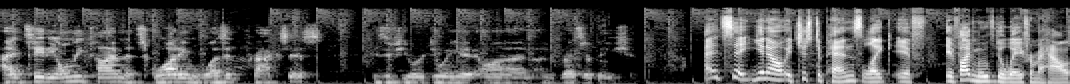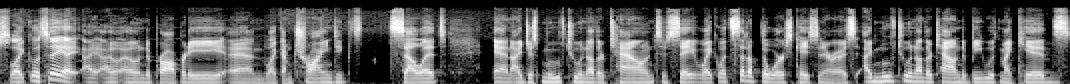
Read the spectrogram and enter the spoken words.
I'd say the only time that squatting wasn't praxis is if you were doing it on a reservation. I'd say you know it just depends. Like if if I moved away from a house, like let's say I, I owned a property and like I'm trying to sell it, and I just moved to another town to say like let's set up the worst case scenario. I, I moved to another town to be with my kids,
